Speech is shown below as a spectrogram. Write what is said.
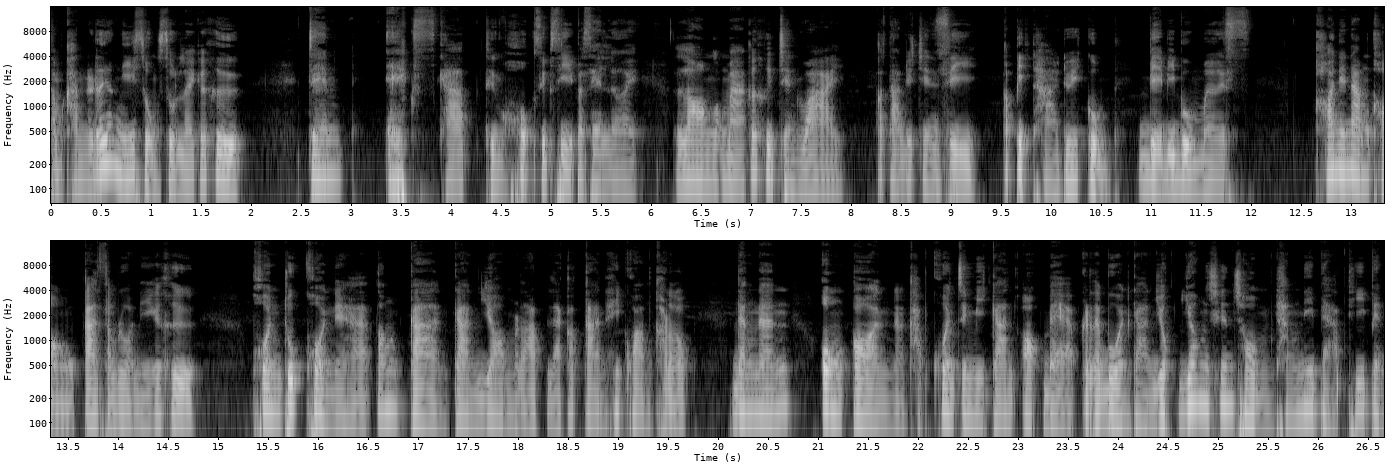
สำคัญเรื่องนี้สูงสุดเลยก็คือ เจน X ครับ ถึง 64%เลย ลองลงมาก็คือ Gen Y ก็ตามด้วย Gen Z ก็ปิดท้ายด้วยกลุ่ม Baby Boomers ข้อแนะนำของการสำรวจนี้ก็คือ คนทุกคนเนี่ยครับต้องการการยอมรับและก็การให้ความเคารพ ดังนั้นองค์กรนะครับควรจะมีการออกแบบกระบวนการยกย่องชื่นชม ทั้งในแบบที่เป็น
